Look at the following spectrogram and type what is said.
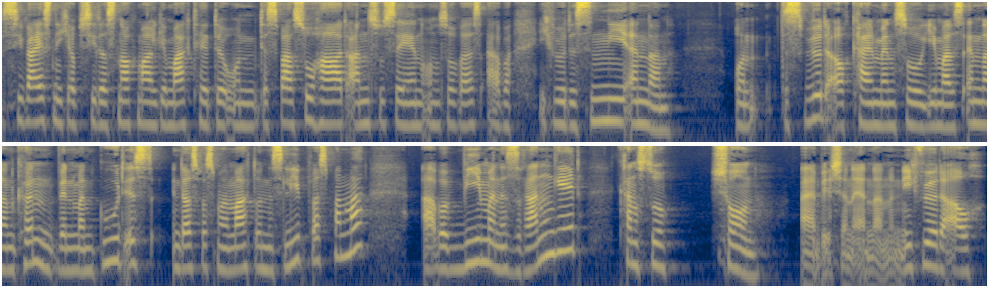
sie weiß nicht, ob sie das nochmal gemacht hätte und das war so hart anzusehen und sowas, aber ich würde es nie ändern. Und das würde auch kein Mensch so jemals ändern können, wenn man gut ist in das, was man macht und es liebt, was man macht. Aber wie man es rangeht, kannst du schon ein bisschen ändern. Und ich würde auch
